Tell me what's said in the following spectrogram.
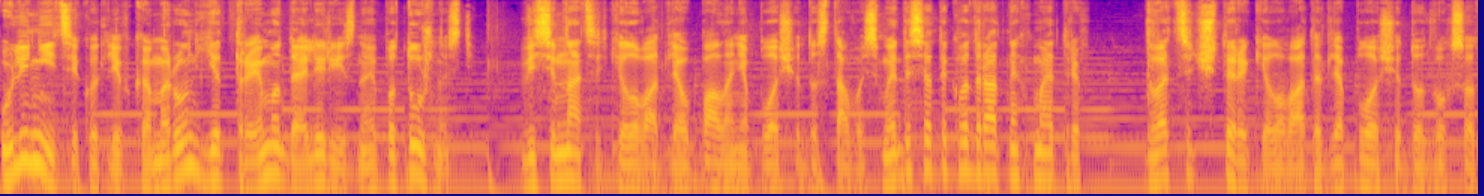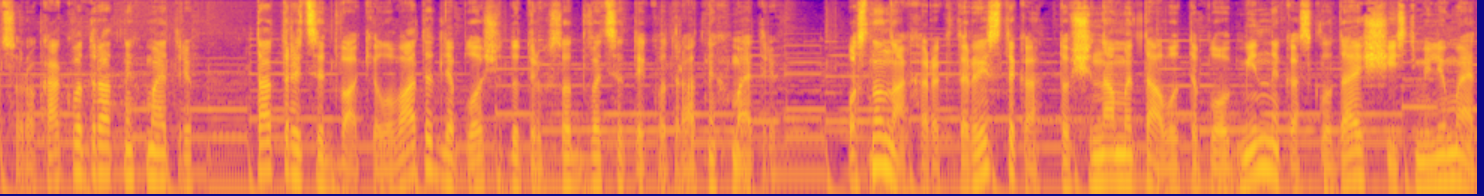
У лінійці котлів Камерун є три моделі різної потужності: 18 кВт для опалення площі до 180 квадратних метрів, 24 кВт для площі до 240 квадратних метрів та 32 кВт для площі до 320 квадратних метрів. Основна характеристика товщина металу теплообмінника складає 6 мм,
